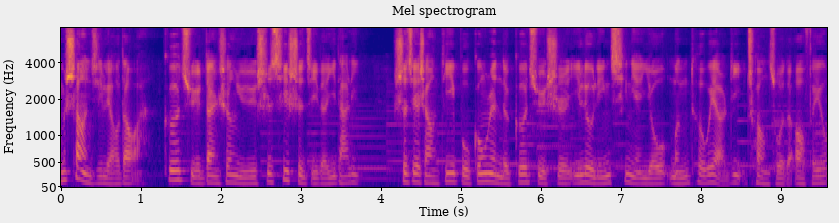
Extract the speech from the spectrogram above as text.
们上一集聊到啊，歌剧诞生于17世纪的意大利。世界上第一部公认的歌剧是一六零七年由蒙特威尔第创作的《奥菲欧》。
